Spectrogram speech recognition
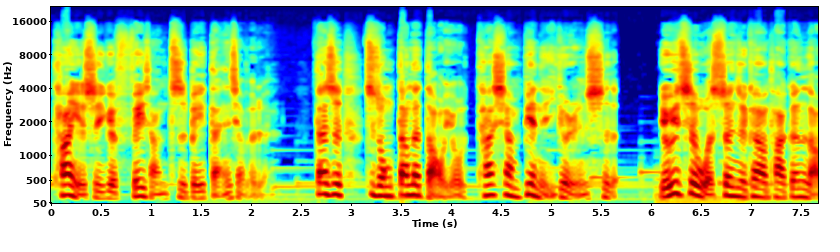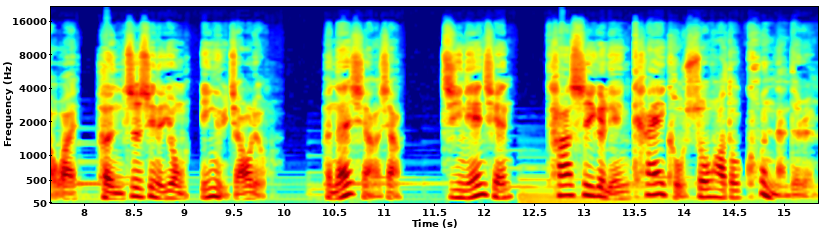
他也是一个非常自卑胆小的人。但是自从当了导游，他像变了一个人似的。有一次，我甚至看到他跟老外很自信的用英语交流，很难想象几年前。他是一个连开口说话都困难的人。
